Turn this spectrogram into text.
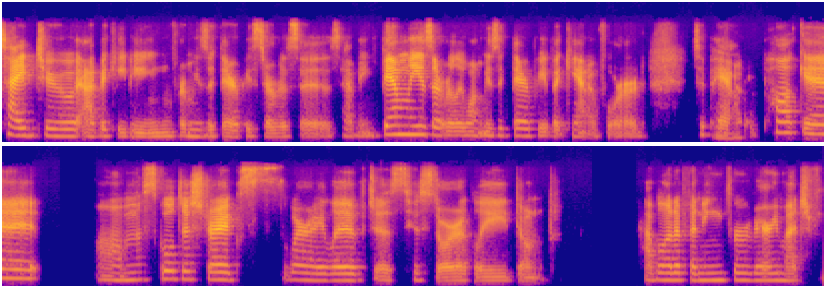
tied to advocating for music therapy services, having families that really want music therapy but can't afford to pay yeah. out of pocket. Um, the school districts where I live just historically don't have a lot of funding for very much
